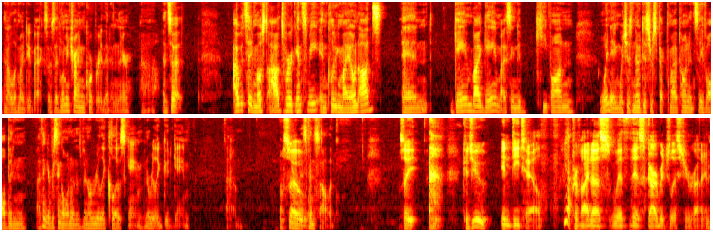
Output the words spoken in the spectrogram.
and I love my dewbacks. So I said, let me try and incorporate that in there. Uh, and so I would say most odds were against me, including my own odds and game by game, I seem to keep on winning, which is no disrespect to my opponents. They've all been, I think every single one of them has been a really close game and a really good game. Um, so it's been solid. So, could you, in detail, yeah. provide us with this garbage list you're running?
